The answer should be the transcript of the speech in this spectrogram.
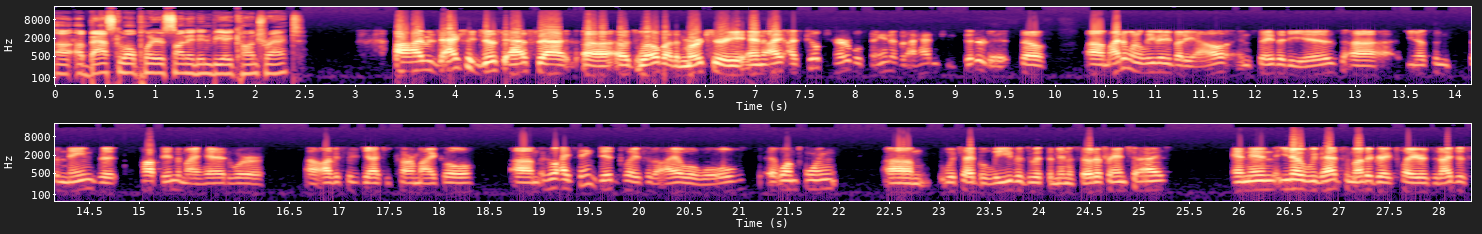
uh, a basketball player sign an NBA contract? Uh, I was actually just asked that uh, as well by the Mercury, and I, I feel terrible saying it, but I hadn't considered it. So um, I don't want to leave anybody out and say that he is. Uh, you know, some some names that popped into my head were uh, obviously Jackie Carmichael, um, who I think did play for the Iowa Wolves at one point um, which I believe is with the Minnesota franchise. And then you know we've had some other great players that I just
